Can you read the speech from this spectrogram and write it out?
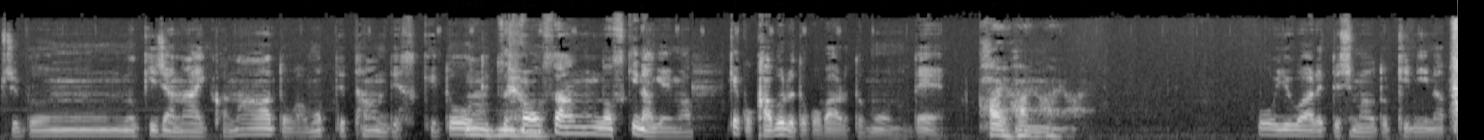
自分向きじゃないかなとは思ってたんですけど、うんうん。うん哲郎さんの好きなゲームは結構被るとこがあると思うので、はいはいはいはこう言われてしまうと気になってき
